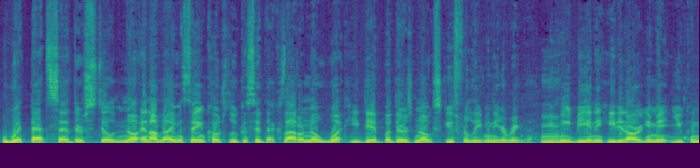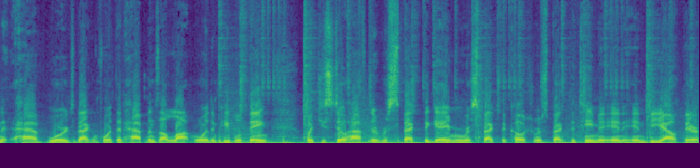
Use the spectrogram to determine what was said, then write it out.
With that said, there's still no, and I'm not even saying Coach Lucas did that because I don't know what he did, but there's no excuse for leaving the arena. Mm. You can be in a heated argument, you can have words back and forth that happens a lot more than people think, but you still have to respect the game and respect the coach and respect the team and, and be out there.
